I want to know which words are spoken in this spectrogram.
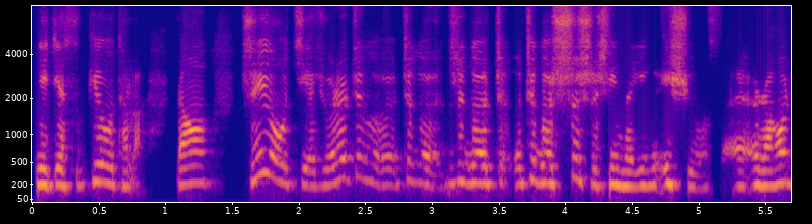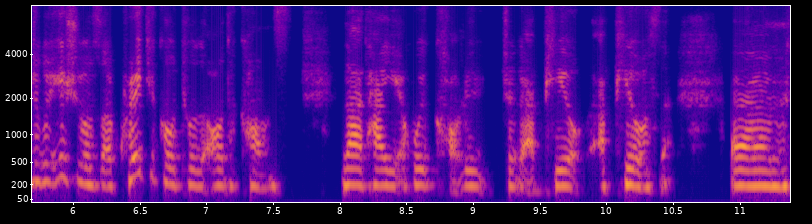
你 dispute 了，然后只有解决了这个这个这个这个这个事实性的一个 issues，呃，然后这个 issues are critical to the outcomes，那他也会考虑这个 appeal appeals，嗯，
